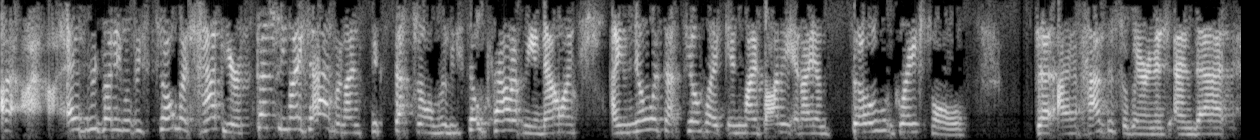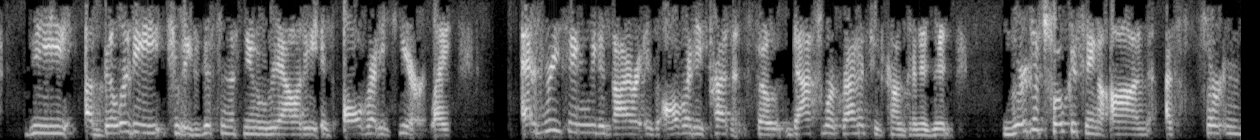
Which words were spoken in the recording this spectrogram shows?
I, I, everybody will be so much happier, especially my dad when I'm successful and will be so proud of me. Now I, I know what that feels like in my body and I am so grateful that I have had this awareness and that the ability to exist in this new reality is already here. Like everything we desire is already present. So that's where gratitude comes in is it we're just focusing on a certain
